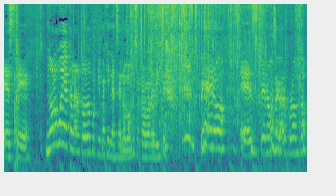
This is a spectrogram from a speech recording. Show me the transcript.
Este, no lo voy a calar todo porque imagínense, no vamos a acabar ahorita. Pero, este, no vamos a acabar pronto.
